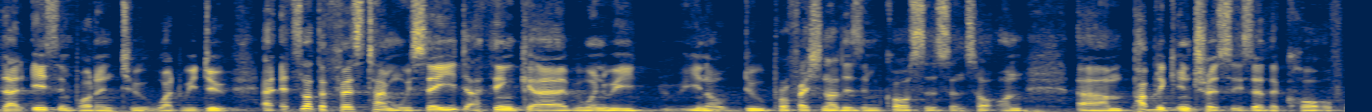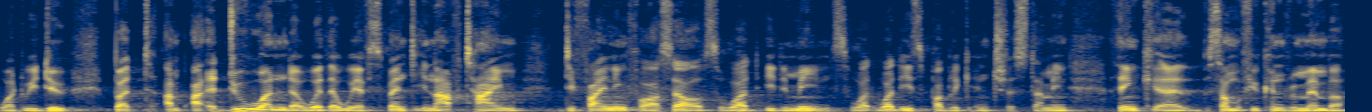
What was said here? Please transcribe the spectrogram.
that is important to what we do. Uh, it's not the first time we say it. I think uh, when we, you know, do professionalism courses and so on, um, public interest is at the core of what we do. But um, I do wonder whether we have spent enough time defining for ourselves what it means. What, what is public interest? I mean, I think uh, some of you can remember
